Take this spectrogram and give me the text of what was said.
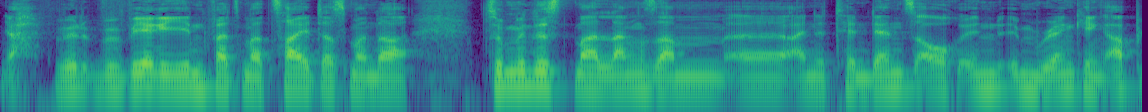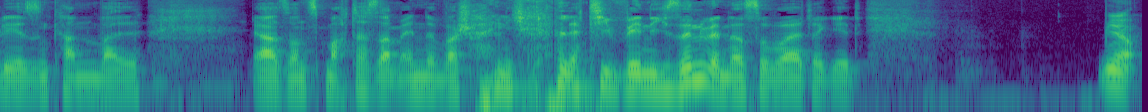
Ja, wär- wäre jedenfalls mal Zeit, dass man da zumindest mal langsam äh, eine Tendenz auch in, im Ranking ablesen kann, weil ja, sonst macht das am Ende wahrscheinlich relativ wenig Sinn, wenn das so weitergeht. Ja,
